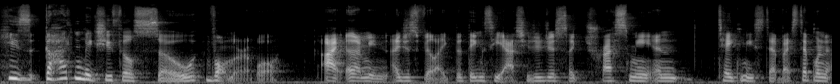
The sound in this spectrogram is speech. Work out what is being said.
He's, God makes you feel so vulnerable. I, I mean, I just feel like the things He asks you to just like trust me and take me step by step when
